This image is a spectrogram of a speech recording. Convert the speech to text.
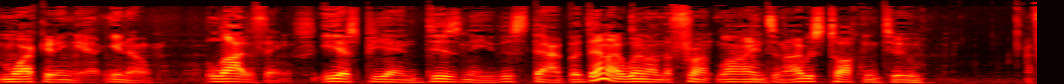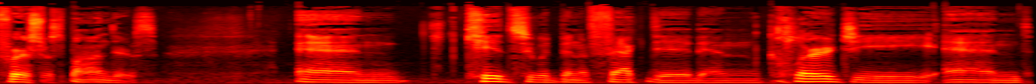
marketing, you know, a lot of things ESPN, Disney, this, that. But then I went on the front lines and I was talking to first responders and kids who had been affected and clergy and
